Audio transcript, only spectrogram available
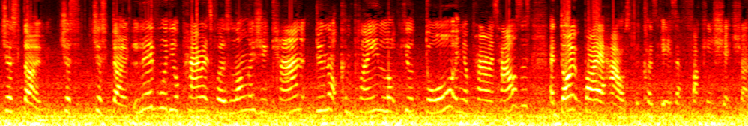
just don't just just don't. Live with your parents for as long as you can. Do not complain. Lock your door in your parents houses and don't buy a house because it is a fucking shit show.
